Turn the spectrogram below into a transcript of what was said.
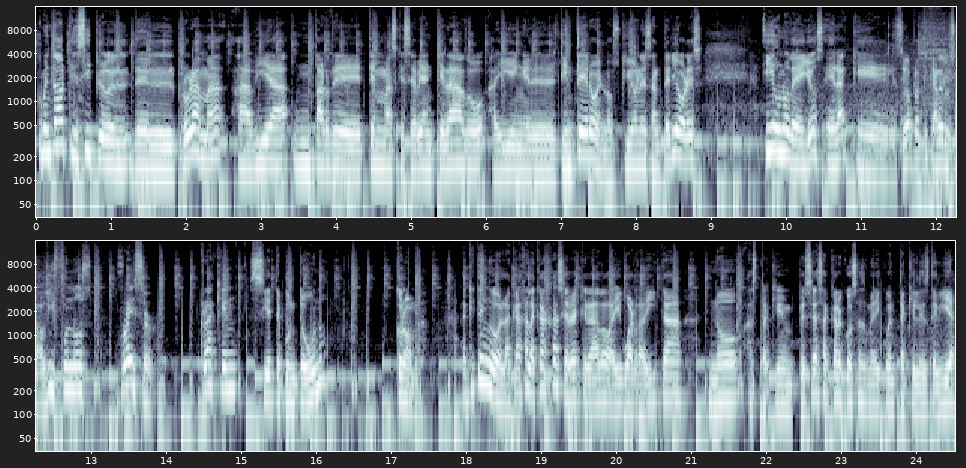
comentaba al principio del, del programa, había un par de temas que se habían quedado ahí en el tintero, en los guiones anteriores. Y uno de ellos era que les iba a platicar de los audífonos Razer Kraken 7.1 Chroma. Aquí tengo la caja, la caja se había quedado ahí guardadita, no hasta que empecé a sacar cosas me di cuenta que les debía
